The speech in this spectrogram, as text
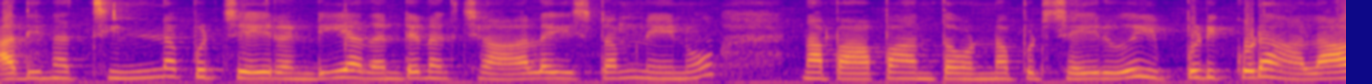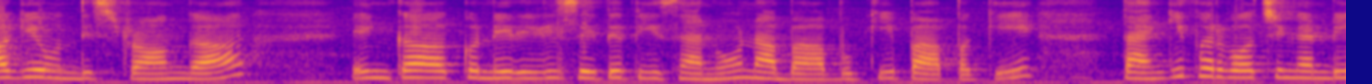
అది నా చిన్నప్పుడు చైర్ అండి. అదంటే నాకు చాలా ఇష్టం. నేను నా పాప అంత ఉన్నప్పుడు చైరు. ఇప్పటికి కూడా అలాగే ఉంది స్ట్రాంగ్గా. ఇంకా కొన్ని రీల్స్ అయితే తీశాను నా బాబుకి పాపకి. థ్యాంక్ యూ ఫర్ వాచింగ్ అండి.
